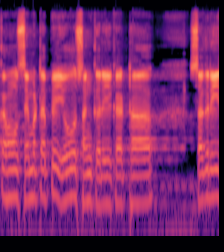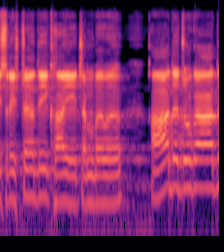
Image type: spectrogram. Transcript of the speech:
ਕਹੂੰ ਸਿਮਟ ਭਿਓ ਸੰਕਰੇ ਇਕੱਠਾ। ਸਗਰੀ ਸ੍ਰਿਸ਼ਟ ਦਿਖਾਏ ਚੰਬਵ ਆਦ ਜੁਗਾਦ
